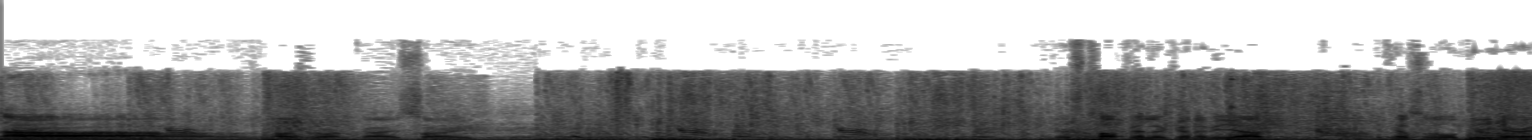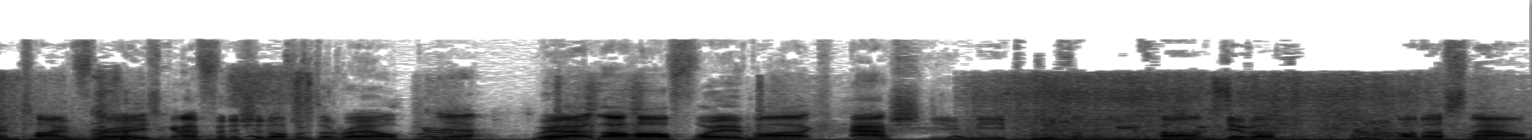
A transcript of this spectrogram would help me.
Ah. Oh, I was wrong, guys. Sorry. This top hill is going to be up. Kessel will be here in time for it. He's going to finish it off with the rail. Yeah. We're at the halfway mark. Ash, you need to do something. You can't give up on us now.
